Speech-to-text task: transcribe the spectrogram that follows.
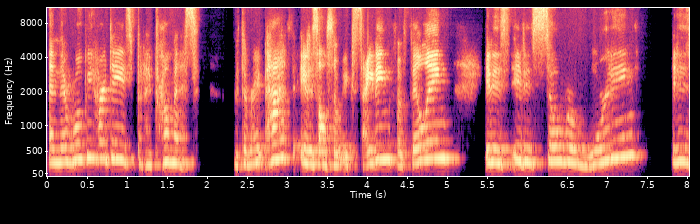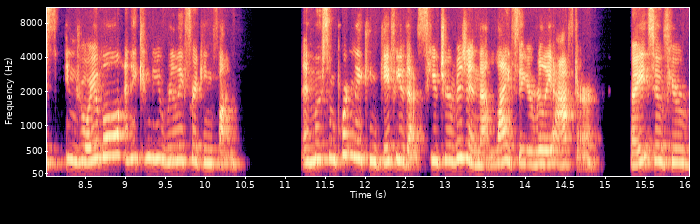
And there will be hard days, but I promise with the right path, it is also exciting, fulfilling. It is it is so rewarding it is enjoyable and it can be really freaking fun. And most importantly, it can give you that future vision, that life that you're really after, right? So if you're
